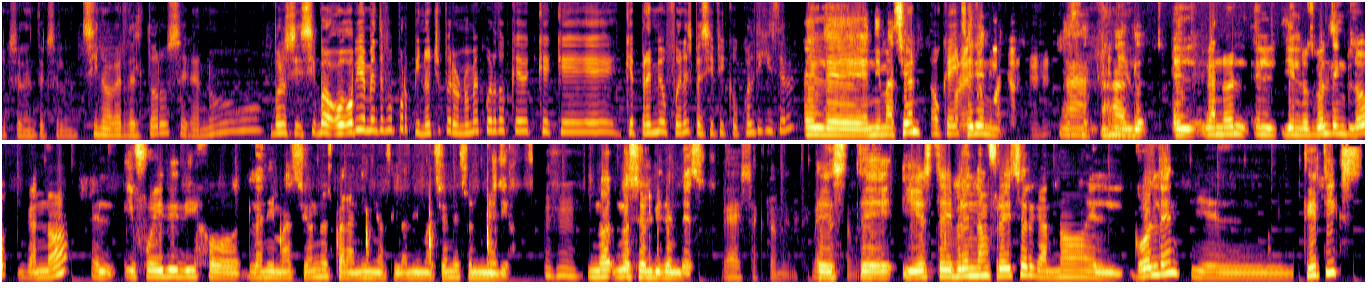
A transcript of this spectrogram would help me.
excelente, excelente. Sí, no, a ver, del Toro se ganó. Bueno, sí, sí, bueno, obviamente fue por Pinocho, pero no me acuerdo qué, qué, qué, qué premio fue en específico. ¿Cuál dijiste era? El de animación. Ok, serie stop anim- motion, ujú. Ah, Este, ajá, el- ganó el, el- y en los Golden Globe ganó el, y fue y dijo la animación no es para niños, la animación es un medio. No, no se olviden de eso. exactamente. exactamente. Este, y este Brendan Fraser ganó el Golden y el Critics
